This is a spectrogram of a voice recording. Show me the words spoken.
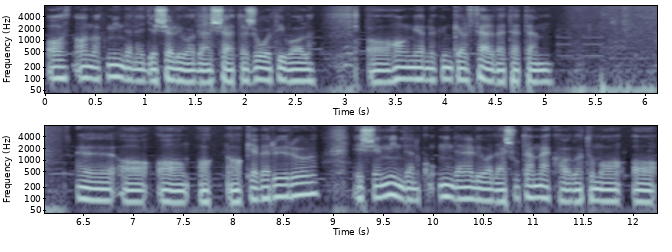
az, annak minden egyes előadását a Zsoltival, a hangmérnökünkkel felvetetem a, a, a, a keverőről, és én minden, minden előadás után meghallgatom a, a,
